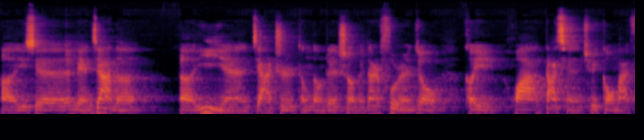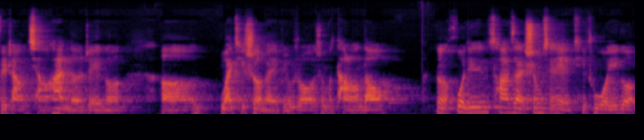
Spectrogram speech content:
呃一些廉价的呃义眼、假肢等等这些设备，但是富人就可以花大钱去购买非常强悍的这个呃外体设备，比如说什么螳螂刀。那霍金他在生前也提出过一个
